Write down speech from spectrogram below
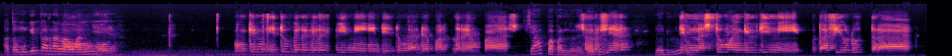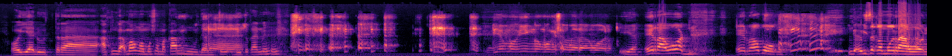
Atau mungkin karena lawannya Oh. ya. Mungkin itu gara-gara gini, dia tuh nggak ada partner yang pas. Siapa partnernya? Seharusnya dari dulu. tuh. timnas tuh manggil gini, Otavio Dutra. Oh iya Dutra. Aku nggak mau ngomong sama kamu Dutra. jancu gitu kan. Dia maunya ngomong sama Rawon. iya. Eh Rawon. Eh Rawong. Nggak bisa ngomong Rawon.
